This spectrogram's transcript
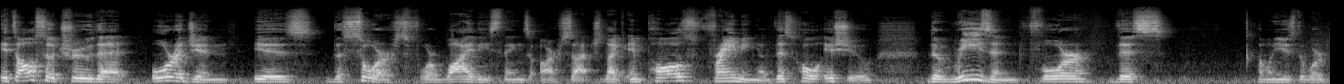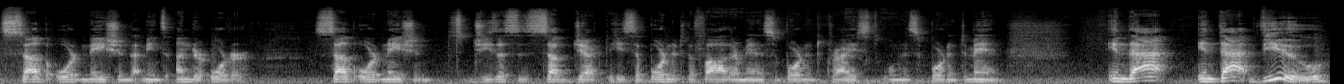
it's also true that origin is the source for why these things are such. Like in Paul's framing of this whole issue, the reason for this I want to use the word subordination that means under order. Subordination Jesus is subject, he's subordinate to the Father, man is subordinate to Christ, woman is subordinate to man. In that in that view,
